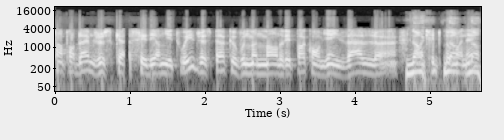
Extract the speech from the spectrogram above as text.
sans problème jusqu'à ces derniers tweets. J'espère que vous ne me demanderez pas combien ils valent Non, en non, crypto-monnaie. non.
